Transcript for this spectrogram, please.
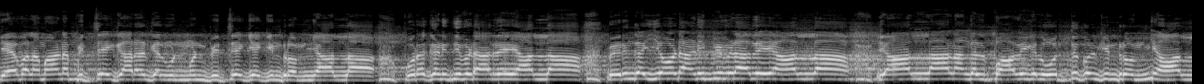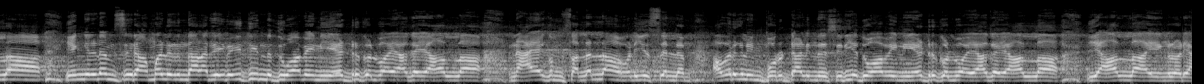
கேவலமான பிச்சைக்காரர்கள் உன் முன் பிச்சை கேட்கின்றோம் யாழ்லா புறக்கணித்து விடாதே யாழ்லா பெருங்கையோடு அனுப்பி விடாதே யாழ்லா யாழ்லா நாங்கள் பாவிகள் ஒத்துக்கொள்கின்றோம் யா யாழ்லா எங்களிடம் சிறு அமல் இருந்தால் அதை வைத்து இந்த துவாவை நீ ஏற்றுக்கொள்வாயாக அல்லா நாயகம் சல்லல்லா அலைஹி செல்லம் அவர்களின் பொருட்டால் இந்த சிறிய துவாவை நீ ஏற்றுக்கொள்வாயாக யா அல்லா எங்களுடைய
